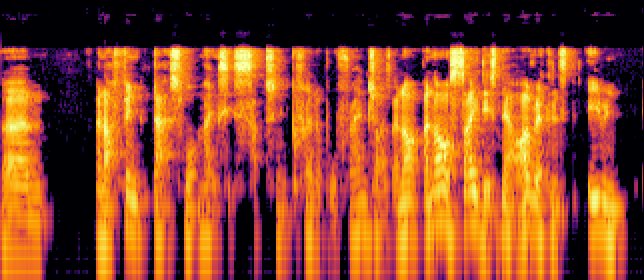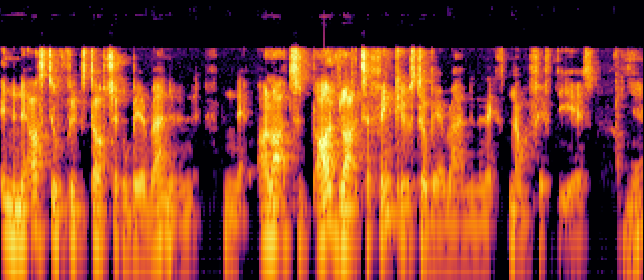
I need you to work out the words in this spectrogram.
Um, and I think that's what makes it such an incredible franchise. And I and I'll say this now. I reckon even in the I still think Star Trek will be around in the ne- I like to. I'd like to think it will still be around in the next another fifty years. Yeah,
